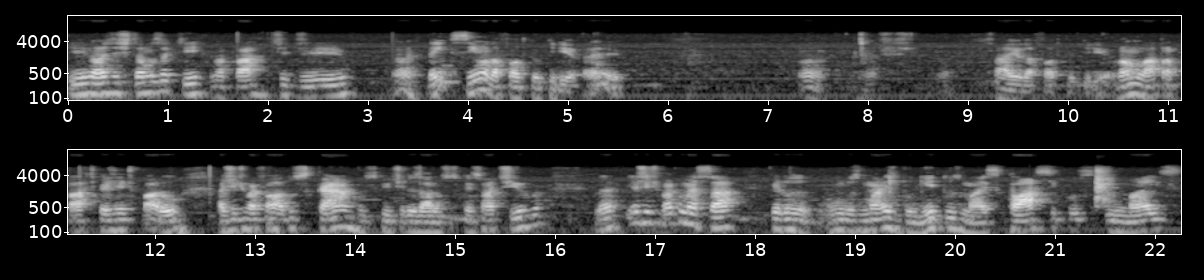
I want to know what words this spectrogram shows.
E nós estamos aqui na parte de... Ah, bem em cima da foto que eu queria. Pera aí. Ah, saiu da foto que eu queria. Vamos lá para a parte que a gente parou. A gente vai falar dos carros que utilizaram suspensão ativa. Né? E a gente vai começar pelo um dos mais bonitos, mais clássicos e mais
